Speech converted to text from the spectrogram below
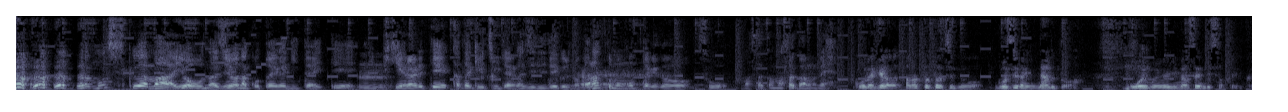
もしくはまあ、要は同じような個体が2体いて、うん引きやられて、敵討ちみたいな感じで出てくるのかなとも思ったけど、そう。まさかまさかのね。これがあなたたちのゴジラになるとは、思いもよりませんでしたというか。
